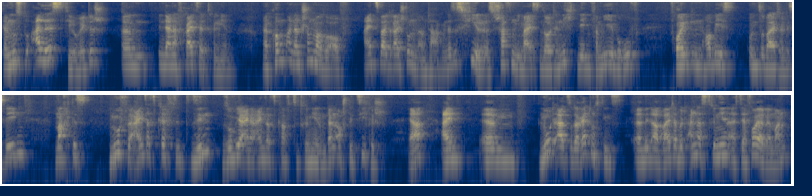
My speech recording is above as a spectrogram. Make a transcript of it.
dann musst du alles theoretisch ähm, in deiner Freizeit trainieren. Und da kommt man dann schon mal so auf ein, zwei, drei Stunden am Tag. Und das ist viel. Und das schaffen die meisten Leute nicht neben Familie, Beruf, Freunden, Hobbys und so weiter. Deswegen macht es nur für Einsatzkräfte Sinn, so wie eine Einsatzkraft zu trainieren und dann auch spezifisch. Ja, ein ähm, Notarzt oder Rettungsdienstmitarbeiter wird anders trainieren als der Feuerwehrmann.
